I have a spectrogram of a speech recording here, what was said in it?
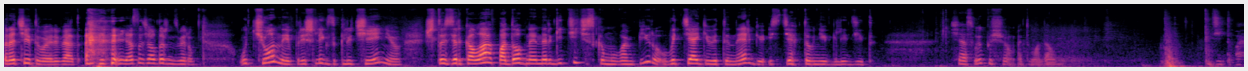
Прочитываю, ребят. я сначала тоже не заметил. Ученые пришли к заключению, что зеркала, подобно энергетическому вампиру, вытягивают энергию из тех, кто в них глядит. Сейчас выпущу эту мадам. Иди давай.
